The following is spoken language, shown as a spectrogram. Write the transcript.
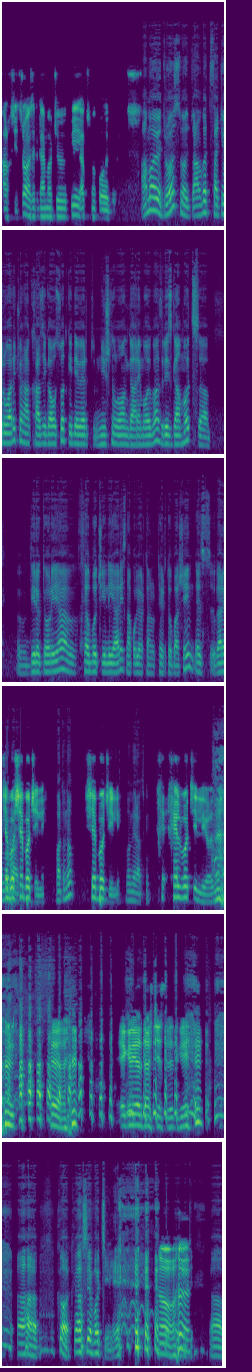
ხალხშიც რომ ასეთ გამარჯვებები აქვს მოპოვებული. ამავე დროს ალბათ საჭირო არის ჩვენ აქ ხაზი გაუსვათ კიდევ ერთ მნიშვნელოვან გარემოებას რის გამოც დირექტორია ხელბოჭილი არის ნაპოლეონთან ერთობაში. ეს გარემოება შებოჭილი. ბატონო? შებოჭილი. მომე რა თქვი ხელბოჭილიო. ეგრე არ დარჩეს მეთქი აა ხო ხელ შებოჭილი. აა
